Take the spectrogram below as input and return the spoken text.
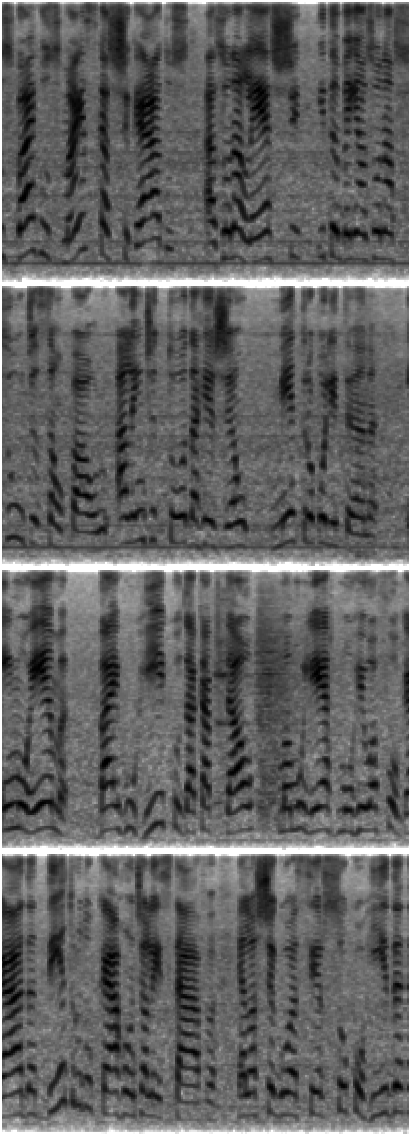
Os bairros mais castigados, a Zona Leste e também a Zona Sul de São Paulo, além de toda a região metropolitana. Em Moema, bairro rico da capital, uma mulher morreu afogada dentro do carro onde ela estava. Ela chegou a ser socorrida,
